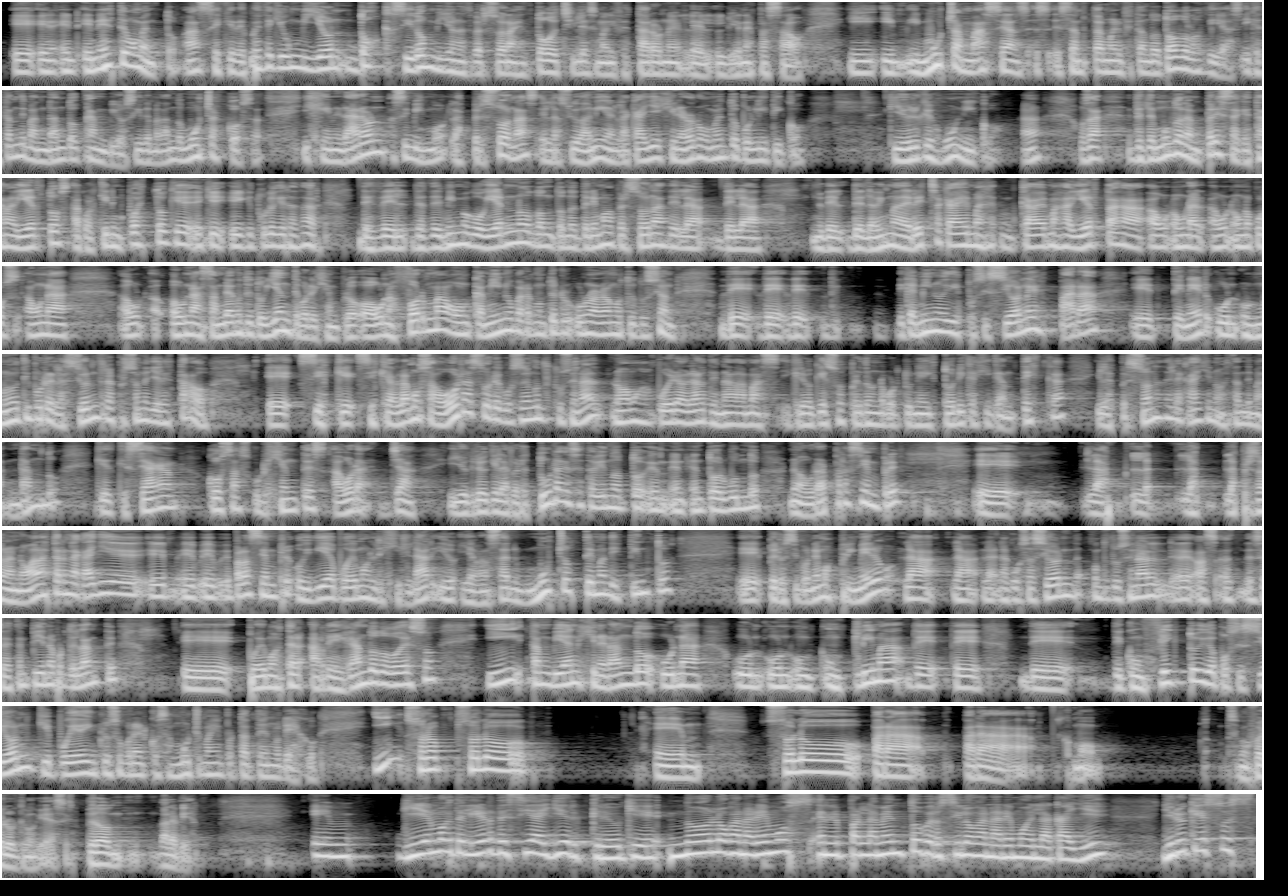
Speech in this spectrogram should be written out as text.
eh, en, este momento, hace que después de que un millón, dos, casi dos millones de personas en todo Chile se manifestaron el, el, viernes pasado y, y, muchas más se, han, se están manifestando todos los días y que están demandando cambios y demandando muchas cosas y generaron, asimismo, las personas en la ciudadanía, en la calle, generaron un momento político que yo creo que es único. ¿ah? O sea, desde el mundo de la empresa, que están abiertos a cualquier impuesto que, tú le quieras dar. Desde el, desde el mismo gobierno, donde, tenemos personas de la, de, la, de, la misma derecha cada vez más, cada vez más abiertas a, una, a, una, a, una, a, una, asamblea constituyente, por ejemplo, o a una forma o un camino para construir una nueva constitución. de de camino y disposiciones para eh, tener un, nuevo tipo de relación entre las personas y el Estado. Eh, si, es que, si es que hablamos ahora sobre acusación constitucional, no vamos a poder hablar de nada más. Y creo que eso es perder una oportunidad histórica gigantesca y las personas de la calle nos están demandando que, que se hagan cosas urgentes ahora ya. Y yo creo que la apertura que se está viendo en, en, todo el mundo no va a durar para siempre. Eh, las, las, personas no van a estar en la calle para siempre. Hoy día podemos legislar y, y avanzar en muchos temas distintos eh, pero si ponemos primero la, la, la acusación constitucional de Sebastián Piñera por delante, eh, podemos estar arriesgando todo eso y también generando una, un, un, un clima de, de, de de conflicto y de oposición que puede incluso poner cosas mucho más importantes en riesgo. Y solo, solo, eh, solo para, para, como, se me fue el último que iba decir, pero dale pie. Eh, Guillermo Atelier decía ayer, creo que no lo ganaremos en el Parlamento, pero sí lo ganaremos en la calle. Yo creo que eso es...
